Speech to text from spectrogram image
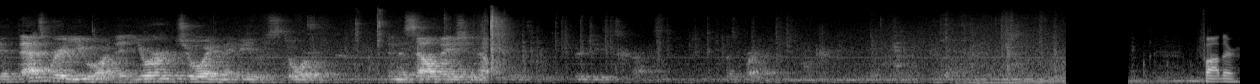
if that's where you are, that your joy may be restored in the salvation that will through Jesus Christ. Let's pray. Father,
